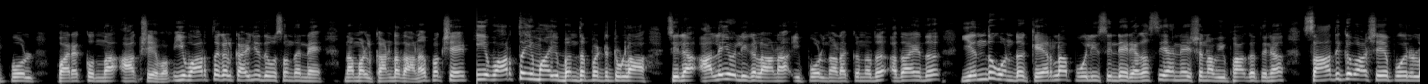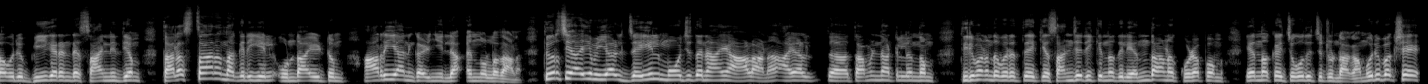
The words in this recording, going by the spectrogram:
ഇപ്പോൾ പരക്കുന്ന ആക്ഷേപം. ഈ വാർത്തകൾ കഴിഞ്ഞ ദിവസം തന്നെ നമ്മൾ കണ്ടതാണ്. പക്ഷേ ഈ വാർത്തയുമായി ബന്ധപ്പെട്ടിട്ടുള്ള ചില അലയൊലികളാണ് ഇപ്പോൾ നടക്കുന്നത്. അതായത് എന്തുകൊണ്ട് കേരള പോലീസിന്റെ രഹസ്യാന്വേഷണ വിഭാഗത്തിന് സാദിഖ് ഭാഷയെ പോലുള്ള ഒരു ഭീകരന്റെ സാന്നിധ്യം തലസ്ഥാന നഗരിയിൽ ഉണ്ടായിട്ടും അറിയാൻ കഴിഞ്ഞില്ല എന്നുള്ളതാണ്. തീർച്ചയായും ഇയാൾ ജയിൽ മോചിതനായ ആളാണ്. അയാൾ തമിഴ്നാട്ടിൽ നിന്നും തിരുവനന്തപുരത്തേക്ക് സഞ്ചരിക്കുന്നതിൽ എന്താണ് കുഴപ്പം എന്നൊക്കെ ചോദിച്ചിട്ടുണ്ടാകാം. ഒരുപക്ഷെ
